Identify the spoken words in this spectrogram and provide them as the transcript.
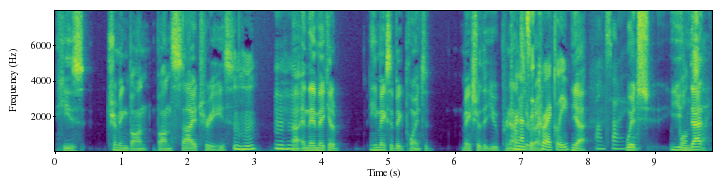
he's trimming bon, bonsai trees, Mm-hmm. Uh, and they make it. A, he makes a big point to make sure that you pronounce, Pronounce it, it right. correctly. Yeah, Bonsai, yeah. Which you, Bonsai. that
